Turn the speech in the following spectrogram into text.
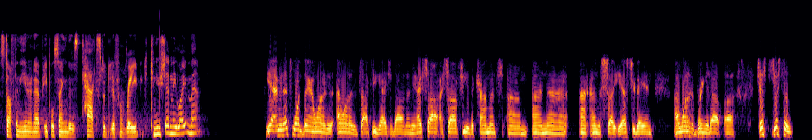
stuff in the internet, people saying that it's taxed at a different rate. Can you shed any light on that? Yeah, I mean that's one thing I wanted to I wanted to talk to you guys about. I mean, I saw I saw a few of the comments um, on uh, on, on the site yesterday, and I wanted to bring it up. Uh, just just to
